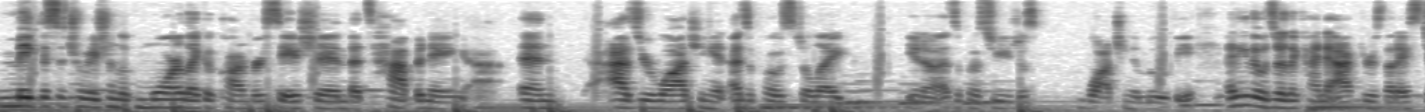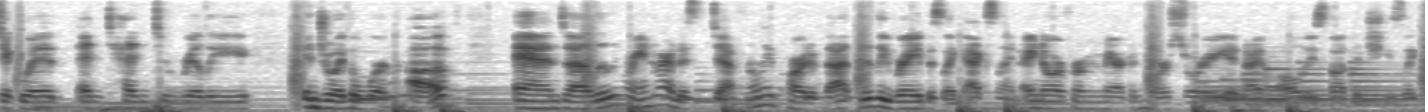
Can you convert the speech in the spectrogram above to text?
make the situation look more like a conversation that's happening uh, and as you're watching it as opposed to like you know as opposed to you just watching a movie. I think those are the kind of actors that I stick with and tend to really enjoy the work of. And uh, Lili Reinhart is definitely part of that. Lily Rabe is like excellent. I know her from American Horror Story, and I've always thought that she's like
